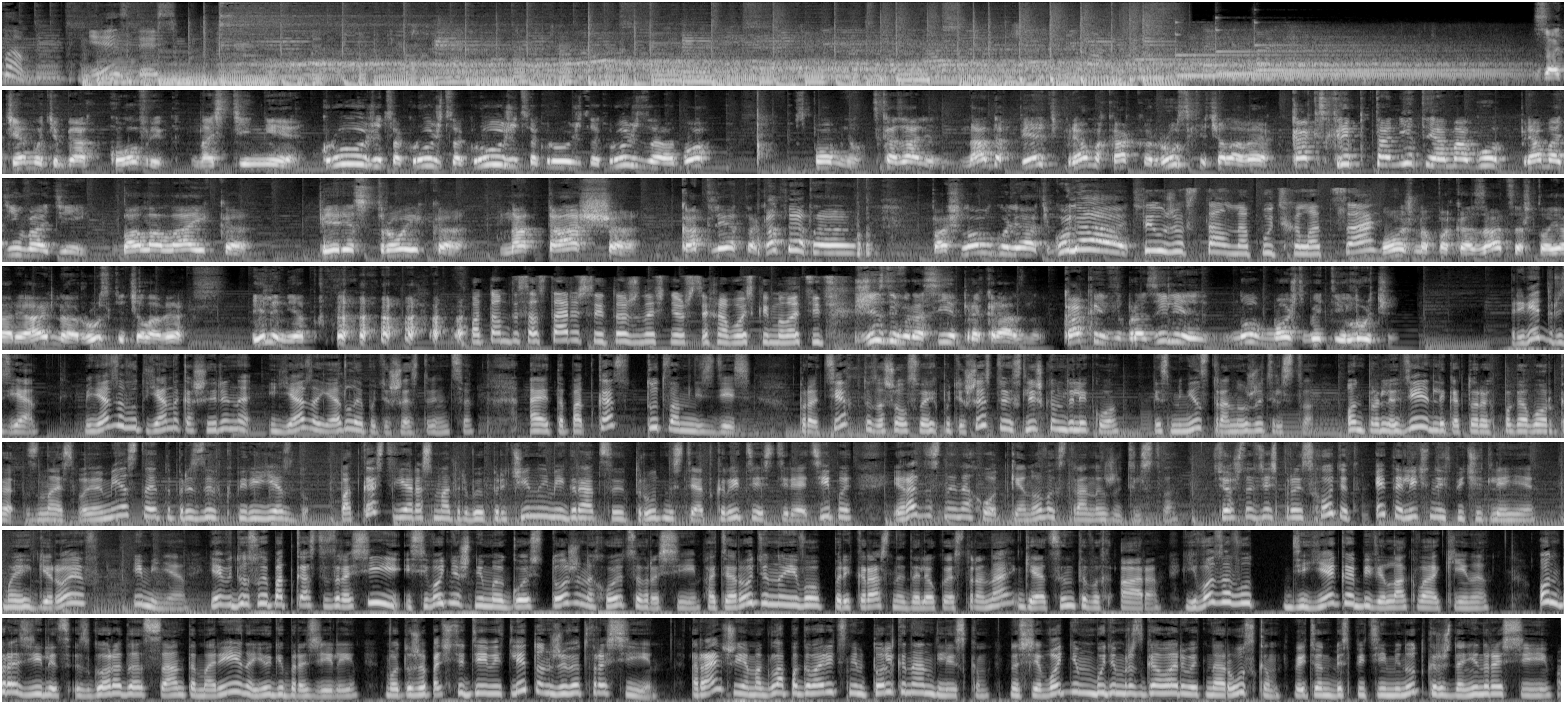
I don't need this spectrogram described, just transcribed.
вам не здесь. Затем у тебя коврик на стене. Кружится, кружится, кружится, кружится, кружится. О, вспомнил. Сказали, надо петь прямо как русский человек. Как скриптонит я могу, прямо один в один. Балалайка, перестройка, Наташа, котлета, котлета. Пошло гулять, гулять! Ты уже встал на путь холодца? Можно показаться, что я реально русский человек. Или нет. Потом ты состаришься и тоже начнешь всех авоськой молотить. Жизнь в России прекрасна. Как и в Бразилии, ну, может быть, и лучше. Привет, друзья! Меня зовут Яна Каширина, и я заядлая путешественница. А это подкаст «Тут вам не здесь» про тех, кто зашел в своих путешествиях слишком далеко и сменил страну жительства. Он про людей, для которых поговорка «знай свое место» — это призыв к переезду. В подкасте я рассматриваю причины иммиграции, трудности открытия, стереотипы и радостные находки о новых странах жительства. Все, что здесь происходит, это личные впечатления моих героев и меня. Я веду свой подкаст из России, и сегодняшний мой гость тоже находится в России, хотя родина его — прекрасная далекая страна гиацинтовых ара. Его зовут Диего Бивилаква Акина. Он бразилец из города Санта-Мария на юге Бразилии. Вот уже почти 9 лет он живет в России. Раньше я могла поговорить с ним только на английском, но сегодня мы будем разговаривать на русском, ведь он без пяти минут гражданин России.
